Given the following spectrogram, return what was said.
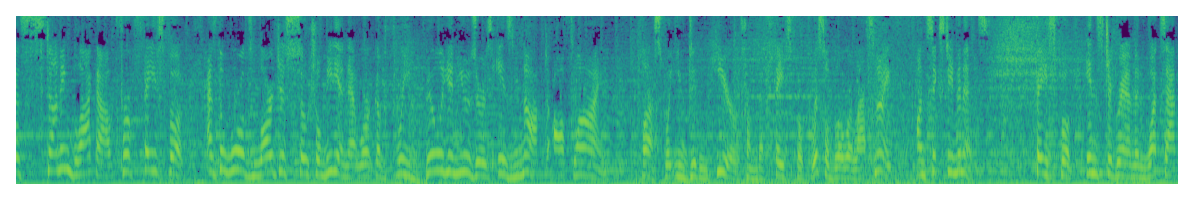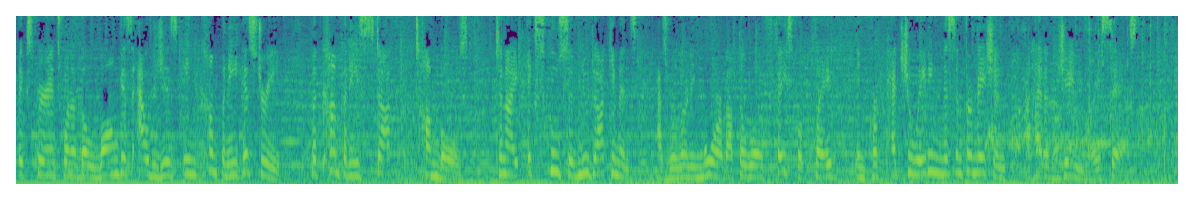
The stunning blackout for Facebook as the world's largest social media network of 3 billion users is knocked offline. Plus, what you didn't hear from the Facebook whistleblower last night on 60 Minutes. Facebook, Instagram, and WhatsApp experience one of the longest outages in company history. The company's stock tumbles. Tonight, exclusive new documents as we're learning more about the role Facebook played in perpetuating misinformation ahead of January 6th.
